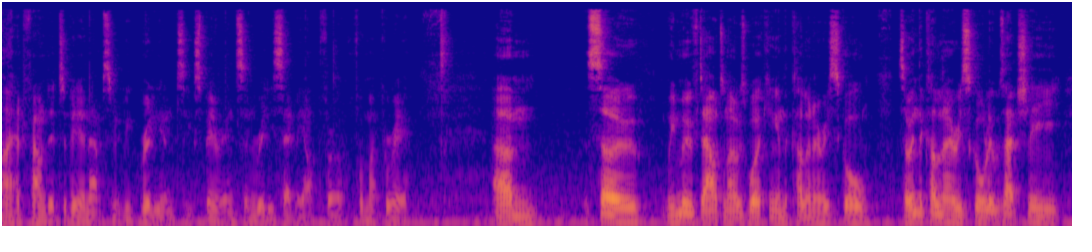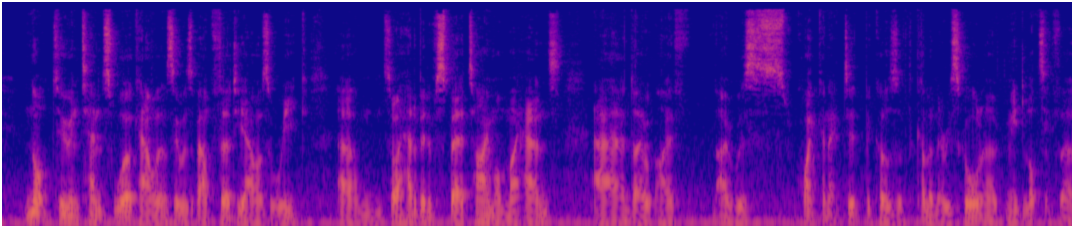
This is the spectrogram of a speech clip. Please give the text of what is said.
I, had found it to be an absolutely brilliant experience and really set me up for for my career. Um, so we moved out, and I was working in the culinary school so in the culinary school, it was actually not too intense work hours. It was about 30 hours a week. Um, so I had a bit of spare time on my hands, and I, I've, I was quite connected because of the culinary school, and I'd meet lots of uh,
